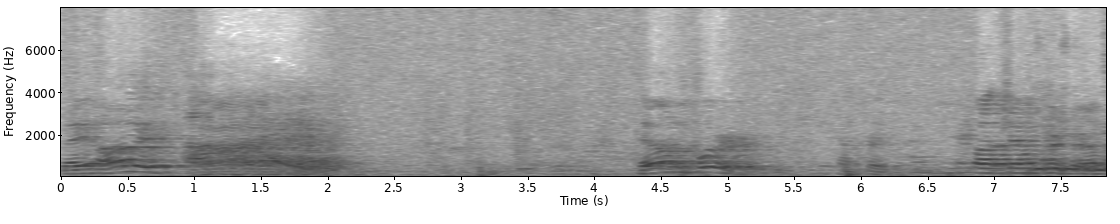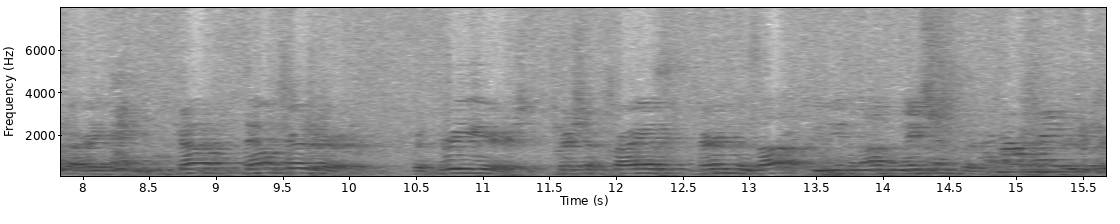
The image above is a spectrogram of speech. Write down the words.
say aye. Aye. Town clerk. Uh, town treasurer, I'm sorry. Town, town treasurer for three years. Tricia Fryer's term is up. We need a nomination for. nominate Tricia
